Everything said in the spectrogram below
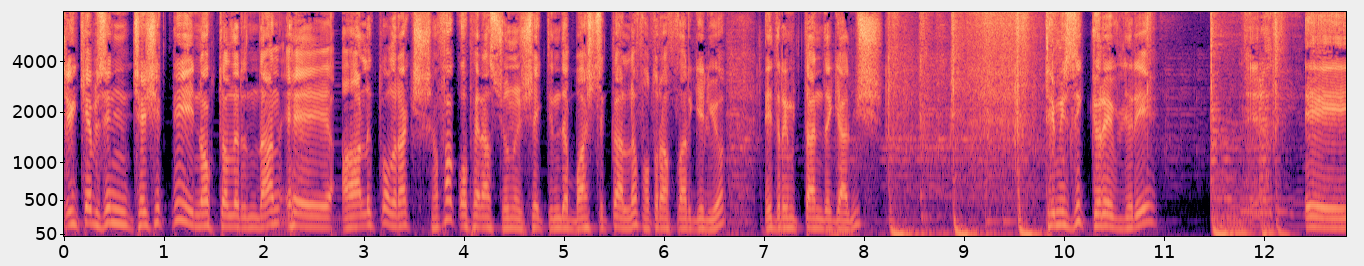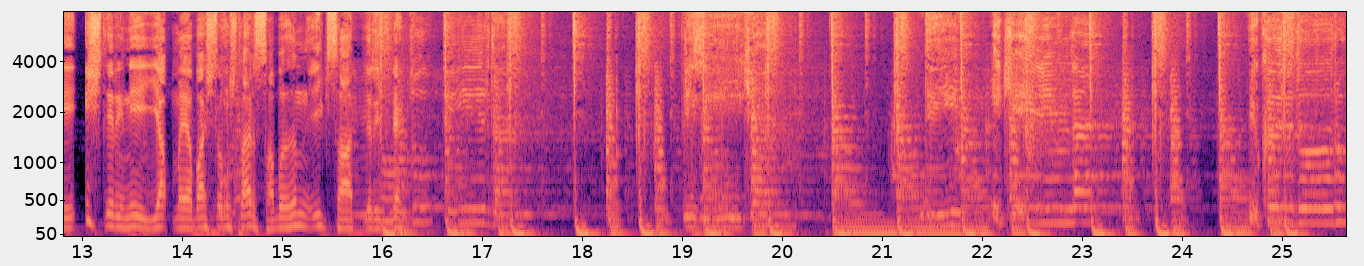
Evet ülkemizin çeşitli noktalarından e, ağırlıklı olarak şafak operasyonu şeklinde başlıklarla fotoğraflar geliyor. Edremit'ten de gelmiş. Temizlik görevlileri e, işlerini yapmaya başlamışlar sabahın ilk saatlerinde. Değil iki elimden Yukarı doğru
